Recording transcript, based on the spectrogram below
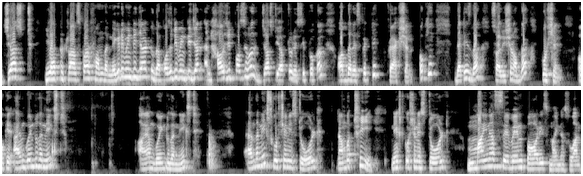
just you have to transfer from the negative integer to the positive integer and how is it possible? Just you have to reciprocal of the respective fraction. Okay? That is the solution of the question. Okay i am going to the next. I am going to the next. And the next question is told. Number three. Next question is told minus 7 power is minus 1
